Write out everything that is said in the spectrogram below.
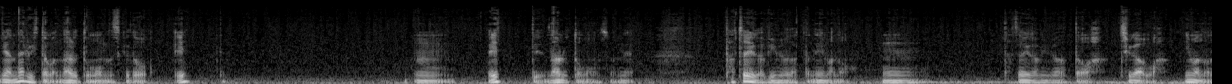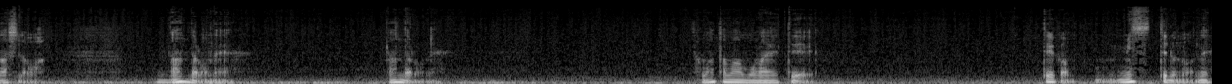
いや、なる人はなると思うんですけど、え？って。うん。え？ってなると思うんですよね。例えが微妙だったね、今の。うん。例えが微妙だったわ。違うわ。今のなしだわ。なんだろうね。なんだろうね。たまたまもらえて、っていうか、ミスってるのはね、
